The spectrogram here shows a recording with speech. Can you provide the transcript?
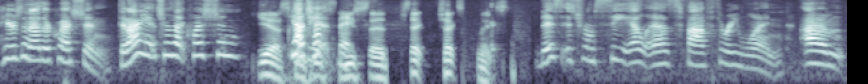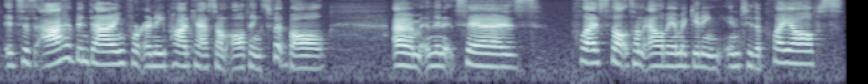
Here's another question. Did I answer that question? Yes, Yeah, 'cause you- you said check, Chex Mix. This is from CLS five three one. Um, it says I have been dying for a new podcast on all things football. Um, and then it says plus thoughts on Alabama getting into the playoffs.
